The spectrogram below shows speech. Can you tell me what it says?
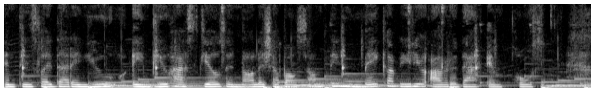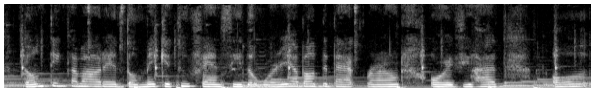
and things like that, and you and you have skills and knowledge about something, make a video out of that and post it. Don't think about it. Don't make it too fancy. Don't worry about the background or if you had all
